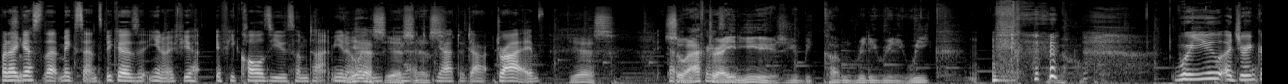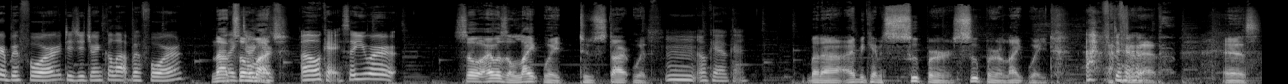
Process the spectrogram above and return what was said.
But I guess that makes sense because you know if you if he calls you sometime, you know, Yes, yes, you have, yes. you have to dri- drive. Yes. That so after crazy. eight years, you become really really weak. Were you a drinker before? Did you drink a lot before? Not Like so during your- much. oh, okay. So you were. So I was a lightweight to start with, Mm, okay, okay. but uh, I became super super lightweight after, that. Yes.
